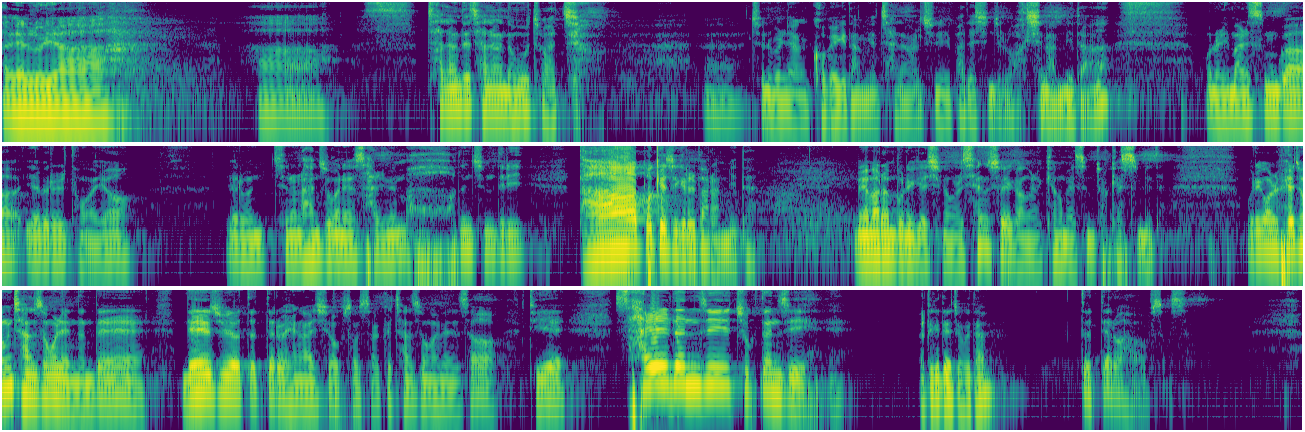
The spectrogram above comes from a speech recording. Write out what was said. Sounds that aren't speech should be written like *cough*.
할렐루야. 아, 찬양 대 찬양 너무 좋았죠. 아, 주님을 향한 고백이 담긴 찬양을 주님이 받으신 줄로 확신합니다. 오늘 이 말씀과 예배를 통하여 여러분 지난 한 주간의 삶의 모든 짐들이 다 벗겨지기를 바랍니다. 메마른 분이 계시면 오늘 생수의 강을 경험했으면 좋겠습니다. 우리가 오늘 회중 찬송을 했는데 내 주여 뜻대로 행하시옵소서 그 찬송하면서 뒤에 살든지 죽든지 예. 어떻게 되죠 그다음 뜻대로 하옵소서.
